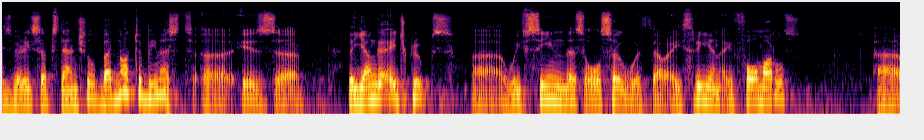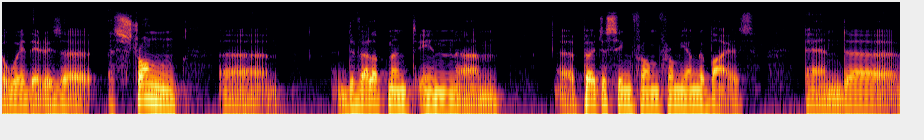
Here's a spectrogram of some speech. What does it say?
is very substantial, but not to be missed uh, is uh, the younger age groups. Uh, we've seen this also with our A3 and A4 models, uh, where there is a, a strong um, development in um, uh, purchasing from, from younger buyers. And uh,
